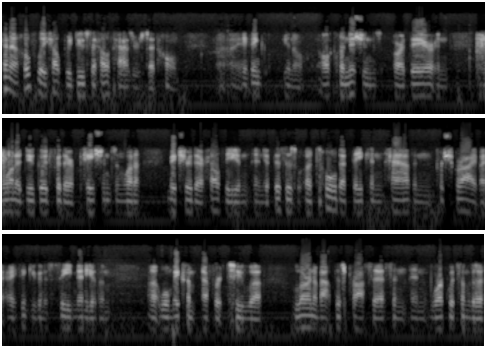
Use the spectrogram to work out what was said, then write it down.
kind of hopefully help reduce the health hazards at home. Uh, I think you know all clinicians are there and want to do good for their patients and want to make sure they're healthy. And, and if this is a tool that they can have and prescribe, I, I think you're going to see many of them uh, will make some effort to uh, learn about this process and, and work with some of the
